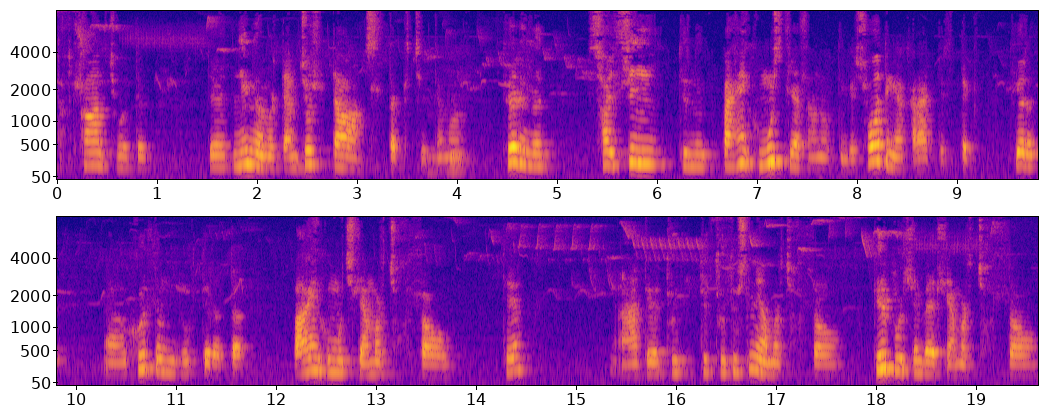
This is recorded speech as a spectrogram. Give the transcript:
тоглоомд ч гүйдэг. Тэгээд нэг номер дамжуулалтаа онцолдог гэж гэдэг юм уу. Тэгэхээр ингээд соёлын тэр нэг багын хүмүүстлийн ялгаанууд ингээд шууд ингээд гараад ирдэг. Тэгэхээр хөлөм бүгдээр одоо багын хүмүүжил ямар чухал вэ? Тэ? Аа тэгээ төлөвшний ямар чухал вэ? Гэр бүлийн байдал ямар чухал вэ?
